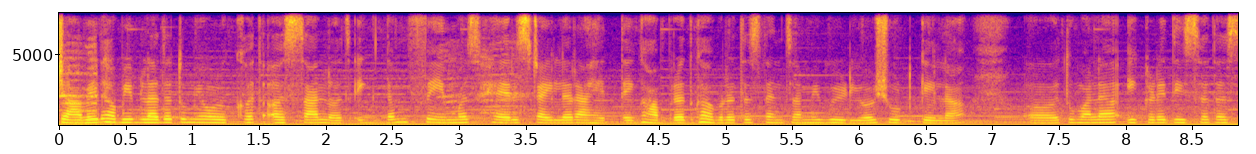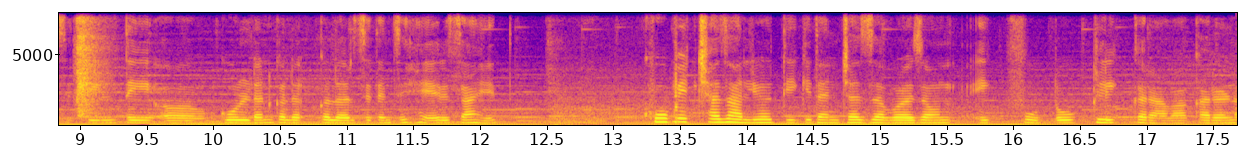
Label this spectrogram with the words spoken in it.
जावेद हबीबला तर तुम्ही ओळखत असालच. एकदम फेमस हेअरस्टाईलर आहेत ते. घाबरत घाबरतच त्यांचा मी व्हिडिओ शूट केला. तुम्हाला इकडे दिसत असतील ते गोल्डन कलर कलरचे त्यांचे हेअर्स आहेत. खूप इच्छा झाली होती की त्यांच्या जवळ जाऊन एक फोटो क्लिक करावा. कारण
